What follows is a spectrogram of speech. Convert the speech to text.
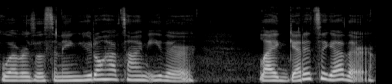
whoever's listening. You don't have time either. Like, get it together.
